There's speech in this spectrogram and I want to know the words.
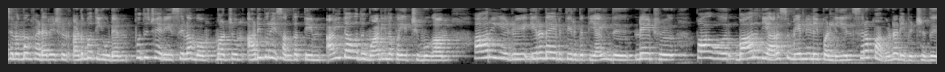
சிலம்பம் ஃபெடரேஷன் அனுமதியுடன் புதுச்சேரி சிலம்பம் மற்றும் அடிமுறை சங்கத்தின் ஐந்தாவது மாநில பயிற்சி முகாம் ஆறு ஏழு இரண்டாயிரத்தி இருபத்தி ஐந்து நேற்று பாகூர் பாரதி அரசு மேல்நிலைப் பள்ளியில் சிறப்பாக நடைபெற்றது.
